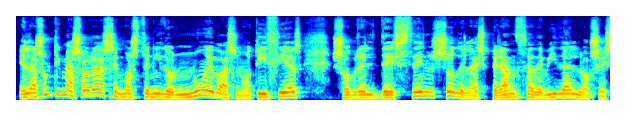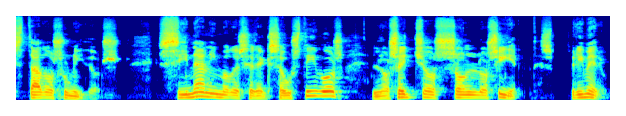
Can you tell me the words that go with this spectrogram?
En las últimas horas hemos tenido nuevas noticias sobre el descenso de la esperanza de vida en los Estados Unidos. Sin ánimo de ser exhaustivos, los hechos son los siguientes. Primero,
